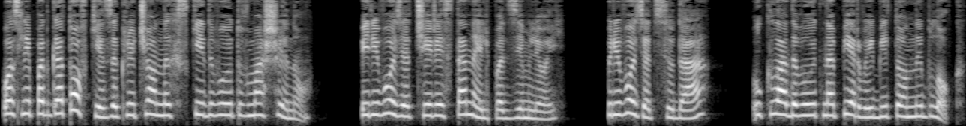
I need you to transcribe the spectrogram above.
После подготовки заключенных скидывают в машину, перевозят через тоннель под землей, привозят сюда, укладывают на первый бетонный блок,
